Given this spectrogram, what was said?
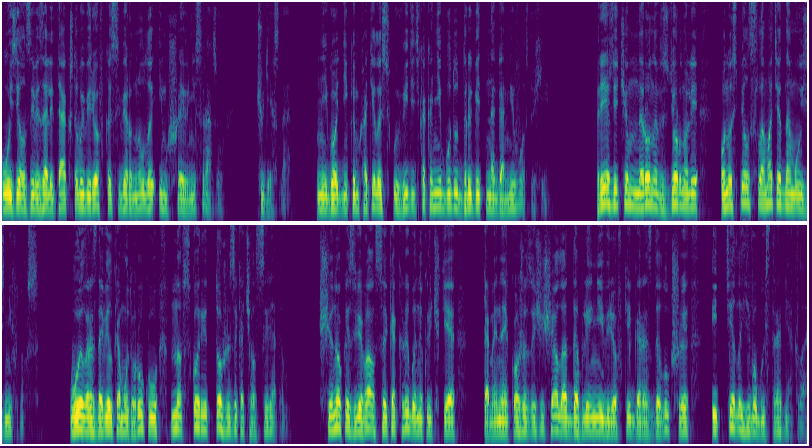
Узел завязали так, чтобы веревка свернула им шею не сразу. Чудесно. Негодникам хотелось увидеть, как они будут дрыгать ногами в воздухе. Прежде чем Нерона вздернули, он успел сломать одному из них нос. Уилл раздавил кому-то руку, но вскоре тоже закачался рядом. Щенок извивался, как рыба на крючке, каменная кожа защищала от давления веревки гораздо лучше, и тело его быстро обмякло.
